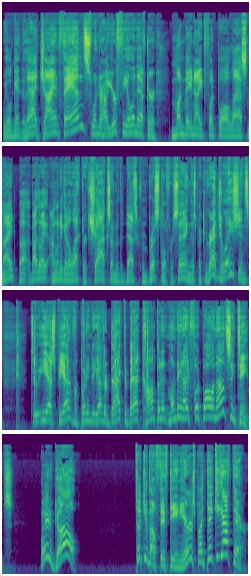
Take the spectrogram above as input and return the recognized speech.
We will get into that. Giant fans, wonder how you're feeling after Monday Night Football last night. By, by the way, I'm going to get electric shocks under the desk from Bristol for saying this, but congratulations to ESPN for putting together back to back competent Monday Night Football announcing teams. Way to go. Took you about 15 years, but I think you got there.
